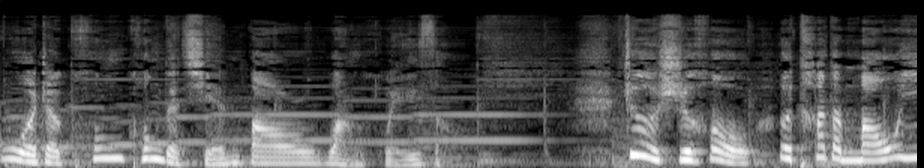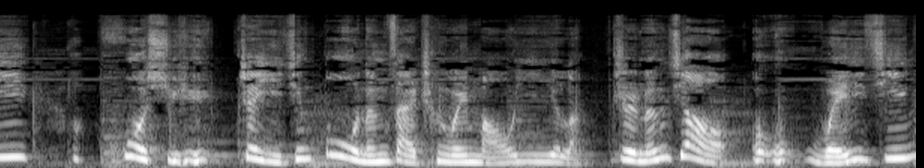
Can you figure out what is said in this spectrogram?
握着空空的钱包往回走。这时候，他的毛衣。或许这已经不能再称为毛衣了，只能叫哦围巾。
